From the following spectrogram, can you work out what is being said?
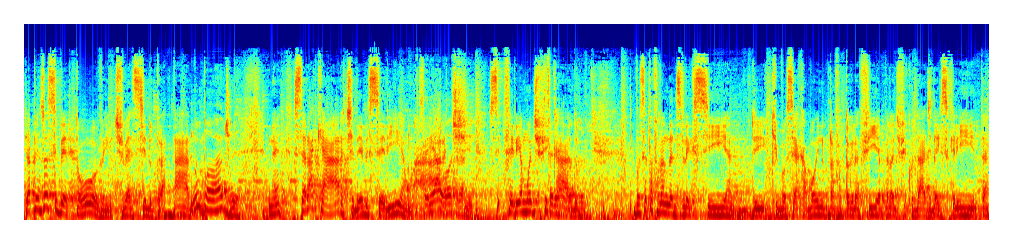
Já pensou se Beethoven tivesse sido tratado? Não pode. Né? Será que a arte dele seria a seria arte outra. seria modificado? Seria você está falando da dislexia, de que você acabou indo para a fotografia pela dificuldade da escrita.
